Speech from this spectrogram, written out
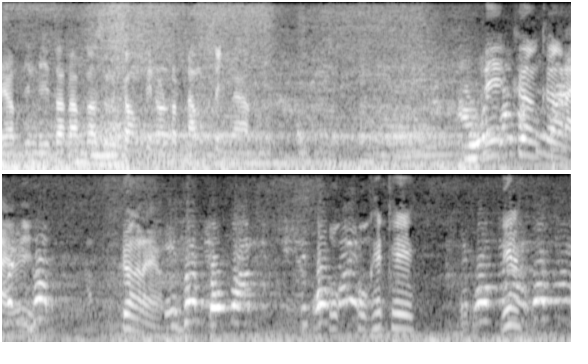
ครับยินดีต้อนรับเข้าสู่ช่องพี่นนท์รถดำซิ่งนะครับนี่เครื่องเครื่องอะไรอะพี่เครื่องอะไรอะอีส้มชมวันสิบหกหกไหมหก HK สิบหกนี่นะส้มมา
